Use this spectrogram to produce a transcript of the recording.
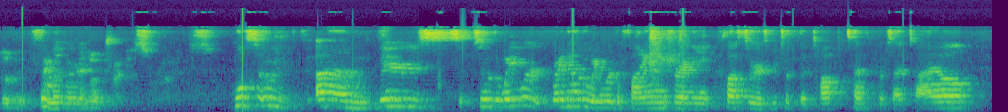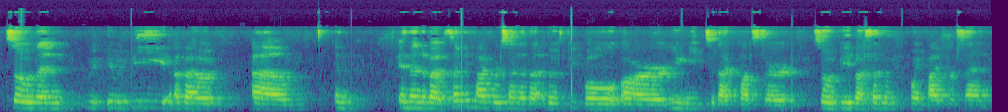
The liver, the liver. low triglycerides. Well, so um, there's so the way we're right now the way we're defining for any clusters, we took the top tenth percentile. So then it would be about um, and and then about 75% of that, those people are unique to that cluster. So it would be about 7.5%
